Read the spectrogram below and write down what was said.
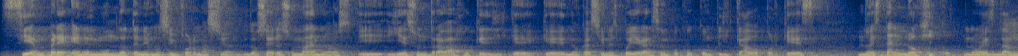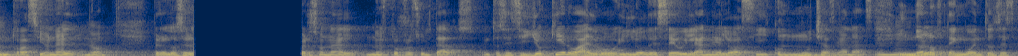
Siempre en el mundo tenemos información. Los seres humanos, y, y es un trabajo que, que- que en ocasiones puede llegar a ser un poco complicado porque es, no es tan lógico, no es tan racional, ¿no? Pero los seres personal nuestros resultados. Entonces, si yo quiero algo y lo deseo y lo anhelo así con muchas ganas y no lo obtengo, entonces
